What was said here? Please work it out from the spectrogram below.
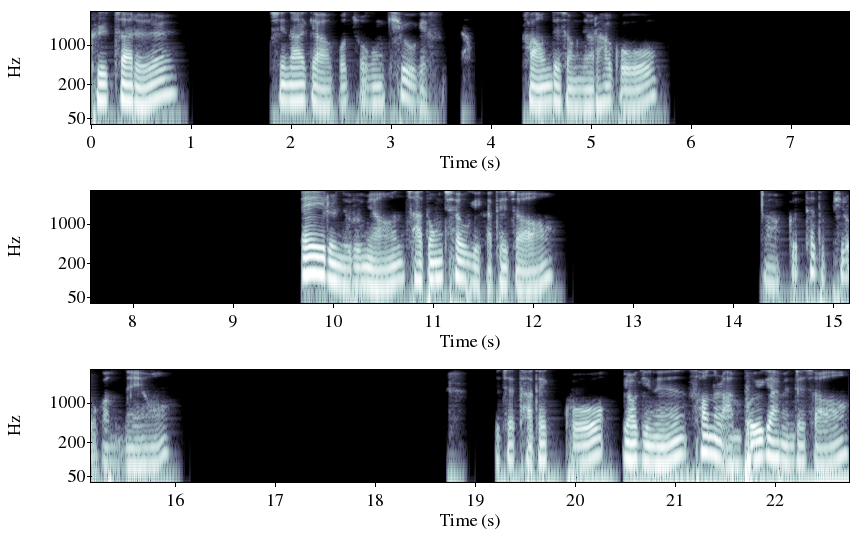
글자를 진하게 하고 조금 키우겠습니다. 가운데 정렬하고 A를 누르면 자동 채우기가 되죠. 아, 끝에도 필요가 없네요. 이제 다 됐고 여기는 선을 안 보이게 하면 되죠.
